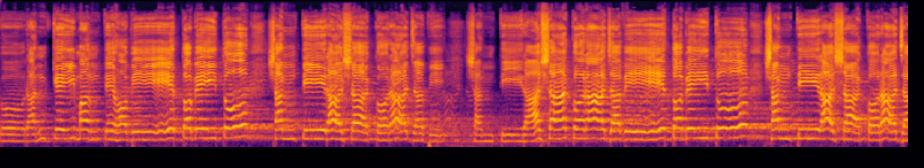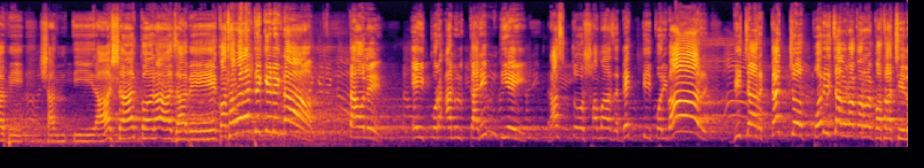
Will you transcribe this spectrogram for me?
কোরআনকেই মানতে হবে। তবেই তো শান্তির আশা করা যাবে, শান্তির আশা করা যাবে। তবেই তো শান্তির আশা করা যাবে, শান্তির আশা করা যাবে। কথা বলেন ঠিক ঠিক না? তাহলে এই কোরআনুল কারিম দিয়েই রাষ্ট্র, সমাজ, ব্যক্তি, পরিবার বিচার কার্য পরিচালনা করার কথা ছিল।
